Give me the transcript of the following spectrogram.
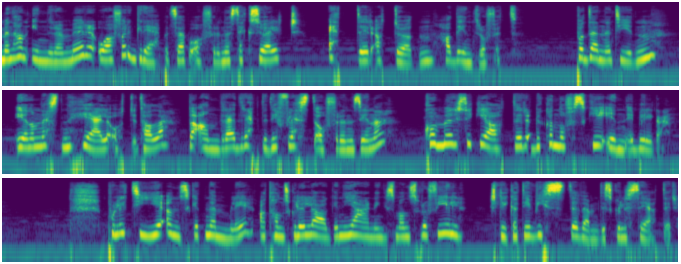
men han innrømmer å ha forgrepet seg på ofrene seksuelt etter at døden hadde inntruffet. På denne tiden, gjennom nesten hele 80-tallet, da Andrej drepte de fleste ofrene sine, kommer psykiater Bukhanovskij inn i bildet. Politiet ønsket nemlig at han skulle lage en gjerningsmannsprofil, slik at de visste hvem de skulle se etter.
